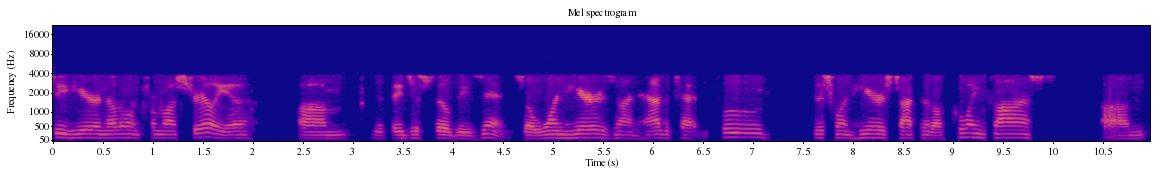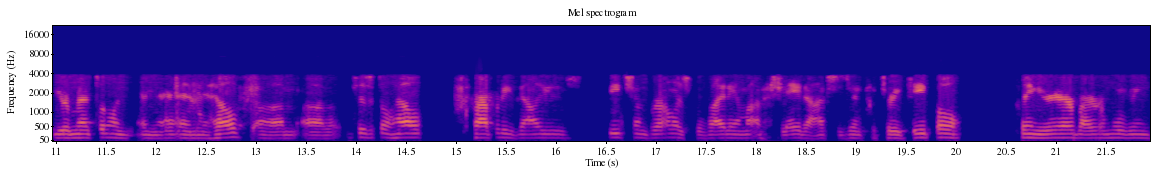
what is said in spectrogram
see here another one from Australia um, that they just filled these in. So one here is on habitat and food. This one here is talking about cooling costs, um, your mental and, and, and health, um, uh, physical health, property values, beach umbrellas providing amount of shade, oxygen for three people, clean your air by removing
